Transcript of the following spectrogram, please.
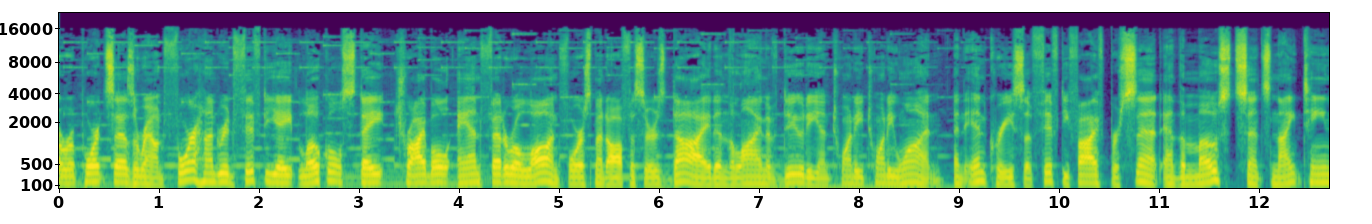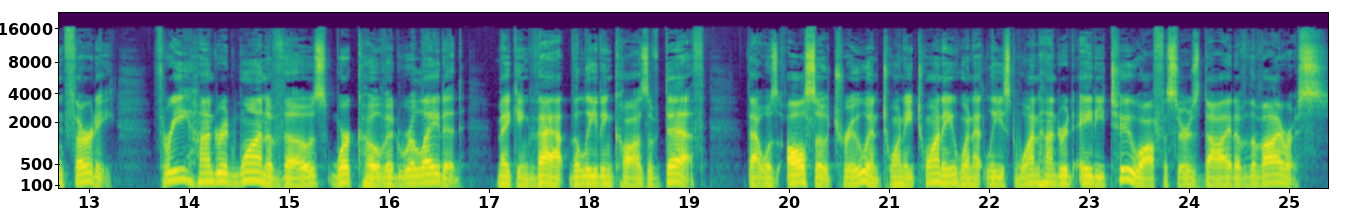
A report says around 458 local, state, tribal, and federal law enforcement officers died in the line of duty in 2021, an increase of 55% and the most since 1930. 301 of those were COVID related, making that the leading cause of death. That was also true in 2020 when at least 182 officers died of the virus.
